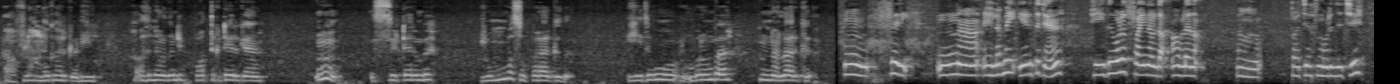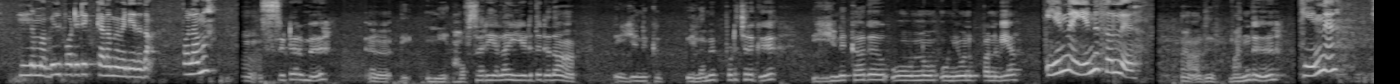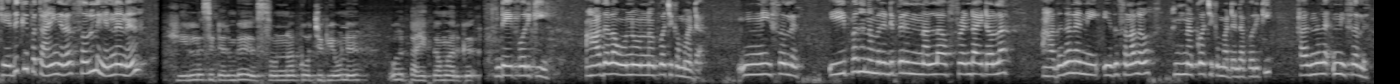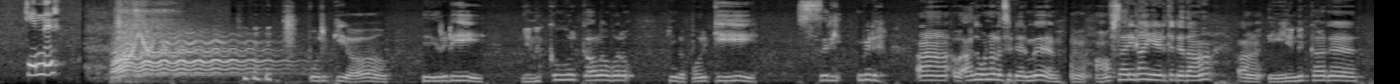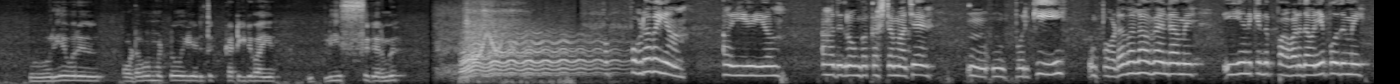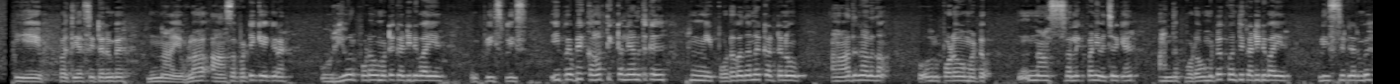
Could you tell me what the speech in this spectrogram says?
அவ்வளோ அழகா இருக்குடி. அதனால தாண்டி பார்த்துக்கிட்டே இருக்கேன். ம் சிட்டரும்பு ரொம்ப சூப்பராக இருக்குது. இதுவும் ரொம்ப ரொம்ப நல்லா இருக்கு. ம் சரி. நான் எல்லாமே எடுத்துட்டேன். இதோட ஃபைனல் தான். அவ்வளோதான் பர்ச்சேஸ் முடிஞ்சிச்சு. நம்ம பில் போட்டுட்டு கிளம்ப வேண்டியது தான் அஹ், சிட்டரும்பு நீ ஆஃப் சாரி எல்லாம் எடுத்துட்டு தான் எனக்கு எல்லாமே பிடிச்சிருக்கு. எனக்காக ஒன்றும் ஒன்று ஒன்று பண்ணுவியா? என்ன என்ன சொல்லு? அது வந்து என்ன? எதுக்கு இப்போ தயங்குற? சொல்லு என்னன்னு. இல்ல சிட்டரும்பு சொன்னா கோச்சுப்பியோன்னு ஒரு தயக்கமா இருக்கு. டேய் பொறுக்கி. அதெல்லாம் ஒன்று ஒன்று கோச்சிக்க மாட்டேன். நீ சொல்லு. இப்போதான் நம்ம ரெண்டு பேரும் நல்லா ஃப்ரெண்ட் ஆயிட்டோம்ல? அதனால நீ எது சொன்னாலும் நான் கோச்சிக்க மாட்டேன்டா பொறுக்கி. அதனால நீ சொல்லு. என்ன? பொறுக்கியா? இருடி. எனக்கும் ஒரு காலம் வரும். இந்த பொறுக்கி. சரி விடு. அது ஒன்றும் இல்லை சிட்டரும்பு ஆஃப் சாரிலாம் எடுத்துட்டு தான். எனக்காக ஒரே ஒரு புடவை மட்டும் எடுத்து கட்டிக்கிட்டு வாங்க ப்ளீஸ் சிட்டரும்பு புடவையா? ஐயோ அது ரொம்ப கஷ்டமாச்சே. பொறுக்கி புடவைலாம் வேண்டாமே. எனக்கு இந்த பவட தவணையே போதுமே. ஏ பத்தியா சிட்டரும்பு நான் எவ்வளோ ஆசைப்பட்டு கேட்குறேன் ஒரே ஒரு புடவை மட்டும் கட்டிட்டு ப்ளீஸ் ப்ளீஸ் இப்போ எப்படி கார்த்திக் கல்யாணத்துக்கு நீ புடவை தானே கட்டணும்? அதனால தான் ஒரு புடவை மட்டும் நான் செலக்ட் பண்ணி வச்சிருக்கேன். அந்த புடவை மட்டும் கொஞ்சம் கட்டிட்டு ப்ளீஸ் திரும்ப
